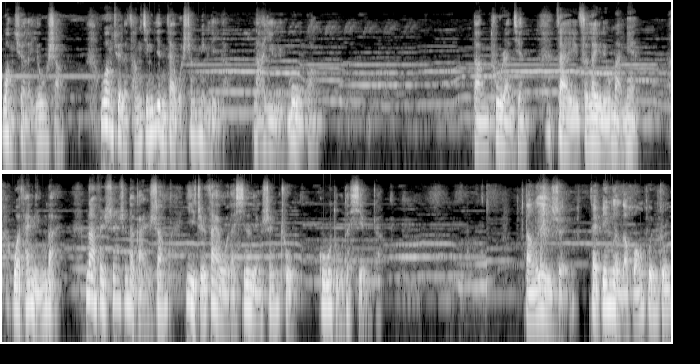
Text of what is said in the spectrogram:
忘却了忧伤，忘却了曾经印在我生命里的那一缕目光。当突然间，再一次泪流满面，我才明白。那份深深的感伤，一直在我的心灵深处孤独地醒着。当泪水在冰冷的黄昏中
